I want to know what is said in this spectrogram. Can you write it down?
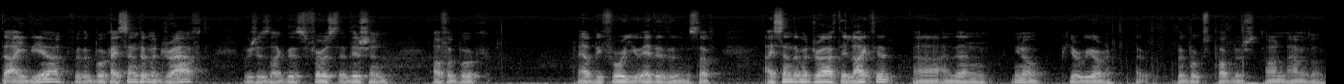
the idea for the book. I sent them a draft, which is like this first edition of a book uh, before you edit it and stuff. I sent them a draft, they liked it, uh, and then, you know, here we are. The book's published on Amazon.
